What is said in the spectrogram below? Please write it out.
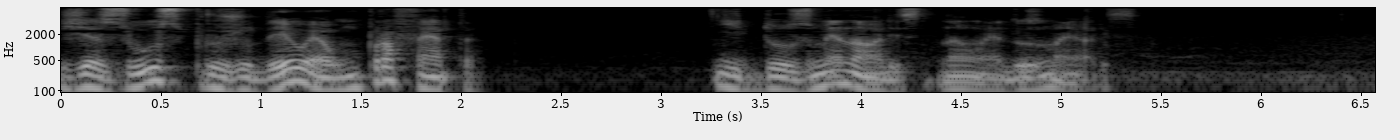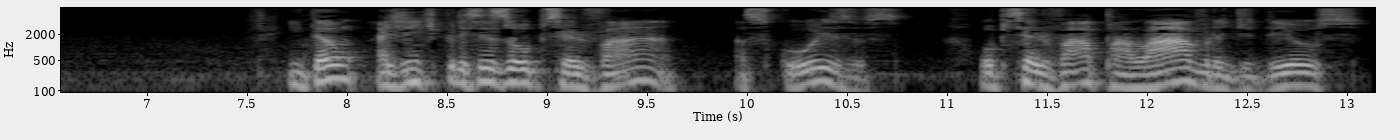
Jesus, para o judeu, é um profeta. E dos menores, não é dos maiores. Então, a gente precisa observar as coisas, observar a palavra de Deus,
